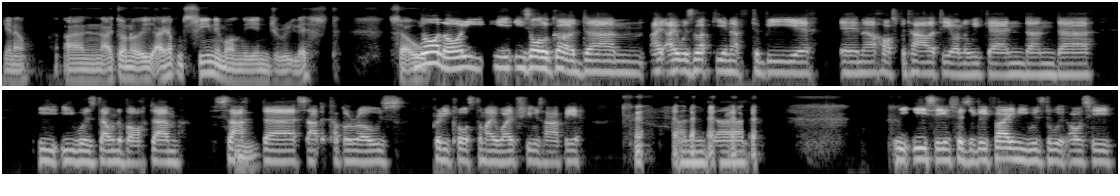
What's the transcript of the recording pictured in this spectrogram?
You know, and I don't know, I haven't seen him on the injury list. So No, no, he, he, he's all good. Um, I, I was lucky enough to be uh, in a hospitality on the weekend, and uh, he he was down the bottom, sat uh, sat a couple rows, pretty close to my wife. She was happy, and uh, he, he seems physically fine. He was doing obviously,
